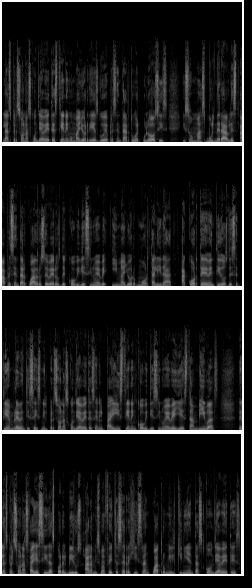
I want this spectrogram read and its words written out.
Las personas con diabetes tienen un mayor riesgo de presentar tuberculosis y son más vulnerables a presentar cuadros severos de COVID-19 y mayor mortalidad. A corte de 22 de septiembre, 26.000 personas con diabetes en el país tienen COVID-19 y están vivas. De las personas fallecidas por el virus, a la misma fecha se registran 4.500 con diabetes,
